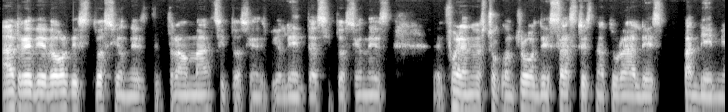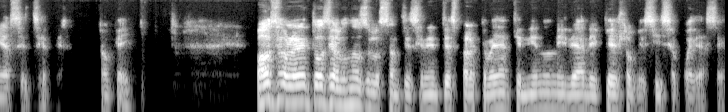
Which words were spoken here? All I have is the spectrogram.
alrededor de situaciones de trauma, situaciones violentas, situaciones eh, fuera de nuestro control, desastres naturales, pandemias, etc. ¿Ok? Vamos a hablar entonces de algunos de los antecedentes para que vayan teniendo una idea de qué es lo que sí se puede hacer.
